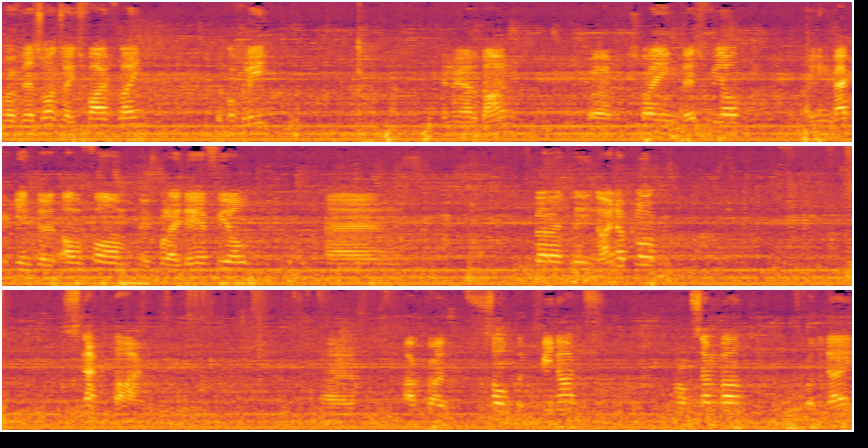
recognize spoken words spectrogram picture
with this one, so it's five lanes to complete. And we are done. We're spraying this field, heading back again to the other farm, to spray their field, and currently 9 o'clock snack time. Uh, I've got salted peanuts from Simba for the day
